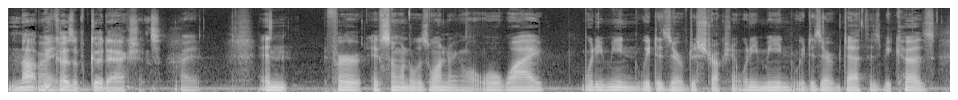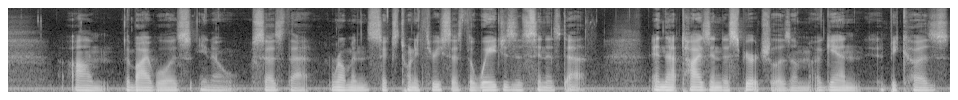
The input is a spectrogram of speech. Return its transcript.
not Right. because of good actions. Right. And for if someone was wondering, well, well, why? What do you mean we deserve destruction? What do you mean we deserve death? Is because um, the Bible is, you know, says that Romans six twenty three says the wages of sin is death, and that ties into spiritualism again because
